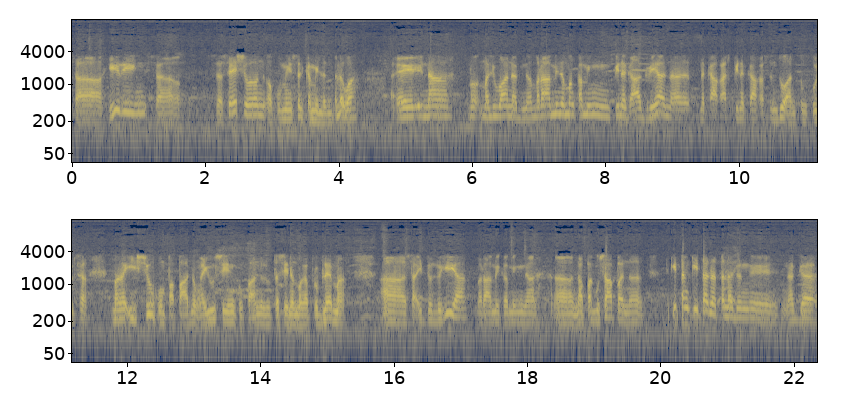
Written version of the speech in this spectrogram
sa hearing, sa sa session o kung minsan kami lang dalawa eh na ma- maliwanag na marami naman kaming pinag-aagrihan na nagkakas pinagkakasunduan tungkol sa mga issue kung paano ayusin, kung paano lutasin ang mga problema Ah, sa ideolohiya. Marami kaming na, ah, napag-usapan na kitang-kita na talagang eh, nag ah,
